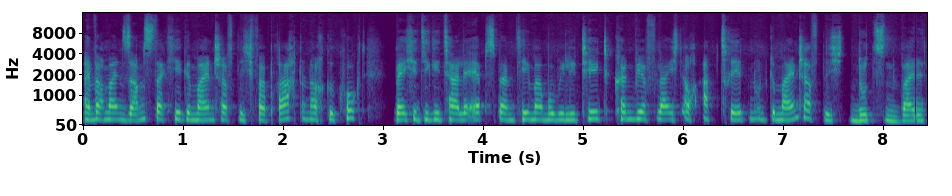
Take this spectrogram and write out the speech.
einfach mal einen Samstag hier gemeinschaftlich verbracht und auch geguckt, welche digitale Apps beim Thema Mobilität können wir vielleicht auch abtreten und gemeinschaftlich nutzen, weil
